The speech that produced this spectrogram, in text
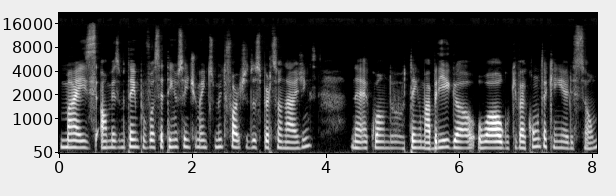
mas ao mesmo tempo você tem os sentimentos muito fortes dos personagens, né? Quando tem uma briga ou algo que vai contra quem eles são.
